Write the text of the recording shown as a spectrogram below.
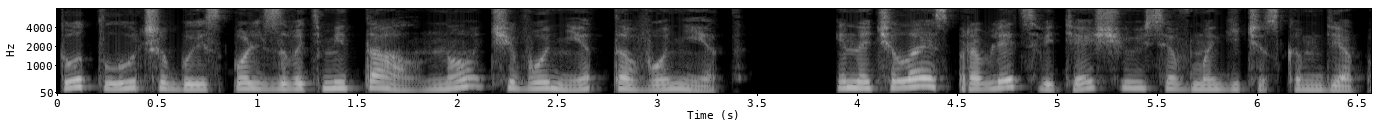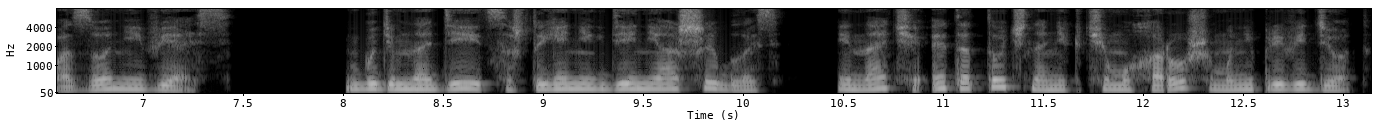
Тут лучше бы использовать металл, но чего нет, того нет. И начала исправлять светящуюся в магическом диапазоне вязь. Будем надеяться, что я нигде не ошиблась, иначе это точно ни к чему хорошему не приведет.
